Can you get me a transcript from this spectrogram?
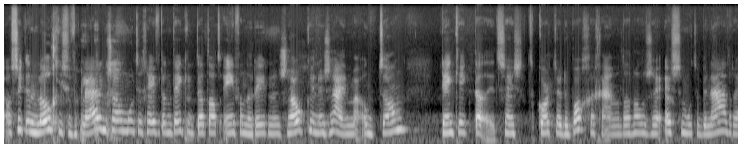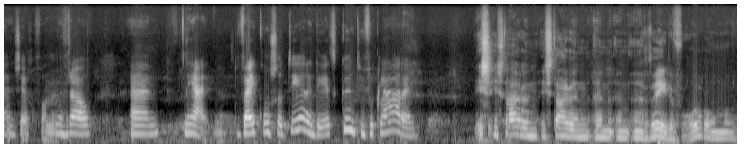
als ik een logische verklaring zou moeten geven, dan denk ik dat dat een van de redenen zou kunnen zijn. Maar ook dan denk ik dat zijn ze te kort door de bocht gegaan. Want dan hadden ze Esther moeten benaderen en zeggen van mevrouw, ehm, nou ja, wij constateren dit, kunt u verklaren? Is, is daar, een, is daar een, een, een, reden voor? Om,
